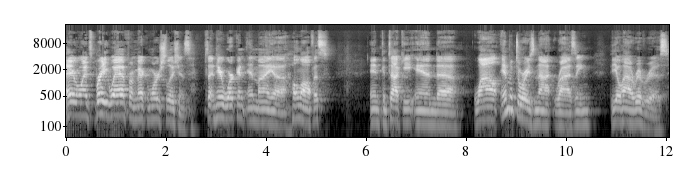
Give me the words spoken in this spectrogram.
Hey everyone, it's Brady Webb from American Mortgage Solutions. Sitting here working in my uh, home office in Kentucky, and uh, while inventory is not rising, the Ohio River is.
